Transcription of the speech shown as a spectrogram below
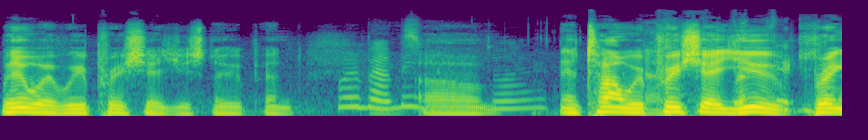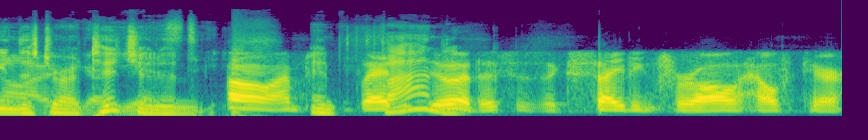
but anyway, we appreciate you, Snoop, and What about me? um, and Tom, we appreciate you bringing this to our Sorry, we got attention and Oh, I'm And glad to do it. it. This is exciting for all healthcare.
